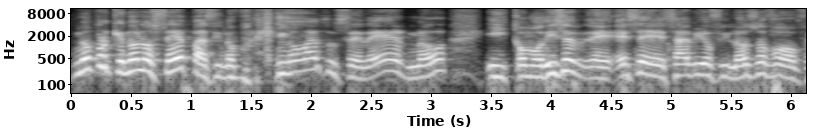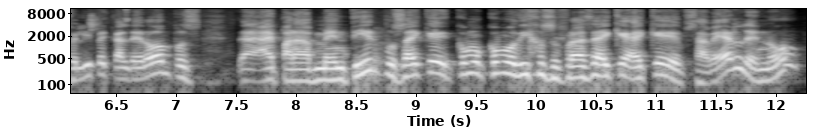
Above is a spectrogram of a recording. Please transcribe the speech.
No porque no lo sepa, sino porque no va a suceder, ¿no? Y como dice eh, ese sabio filósofo Felipe Calderón, pues para mentir, pues hay que, como, dijo su frase, hay que, hay que saberle, ¿no?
